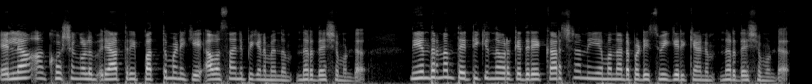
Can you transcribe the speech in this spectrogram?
എല്ലാ ആഘോഷങ്ങളും രാത്രി പത്ത് മണിക്ക് അവസാനിപ്പിക്കണമെന്നും നിർദ്ദേശമുണ്ട്. നിയന്ത്രണം തെറ്റിക്കുന്നവർക്കെതിരെ കർശന നിയമ നടപടി സ്വീകരിക്കാനും നിർദ്ദേശമുണ്ട്.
